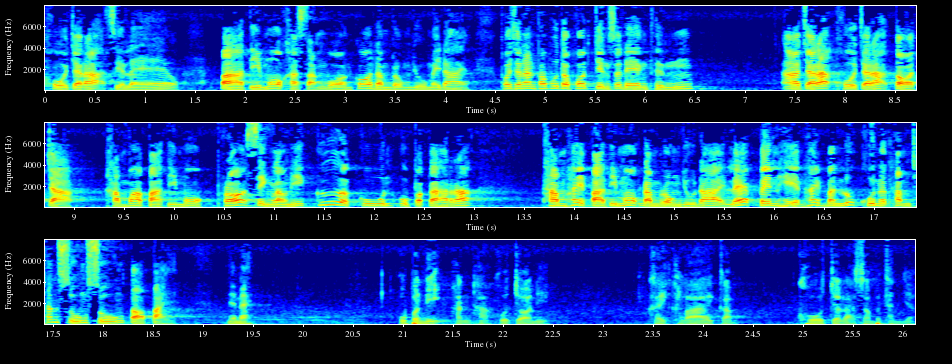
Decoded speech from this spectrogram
โคจระเสียแล้วปาติโมขสังวรก็ดำรงอยู่ไม่ได้ เพราะฉะนั้นพระพุทธพจน์จึงแสดงถึง อาจาระโคจระต่อจากคำว่าปาติโมกเพราะสิ่งเหล่านี้เกื้อกูลอุปการะทำให้ปาติโมกดำรงอยู่ได้ และเป็นเหตุให้บรรลุคุณธรรมชั้นสูงสูงต่อไปเนี่ยนะอุปนิพันธะโคจรนี่คล้ายๆกับโคจรสัมปชัญญะ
